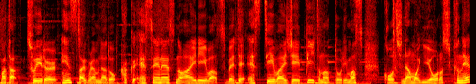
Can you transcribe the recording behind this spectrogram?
また Twitter、Instagram など各 SNS の ID はすべて STYJP となっておりますこちらもよろしくね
